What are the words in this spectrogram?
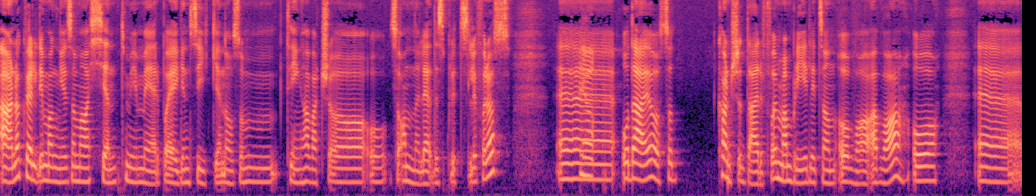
er nok veldig mange som har kjent mye mer på egen syke nå som ting har vært så, og, så annerledes plutselig for oss. Eh, Ja. Og det er jo også kanskje derfor man blir litt sånn Og hva er hva? Og eh,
